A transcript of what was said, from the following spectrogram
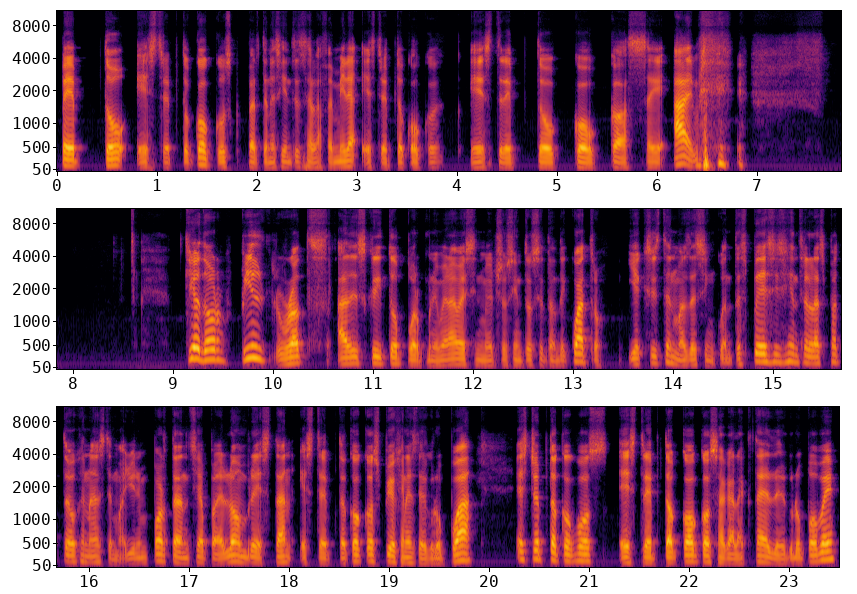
Peptostreptococcus, pertenecientes a la familia Streptococcaceae. Theodore ha descrito por primera vez en 1874 y existen más de 50 especies y entre las patógenas de mayor importancia para el hombre están Streptococcus piógenes del grupo A, Streptococcus, Streptococcus agalactae del grupo B,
